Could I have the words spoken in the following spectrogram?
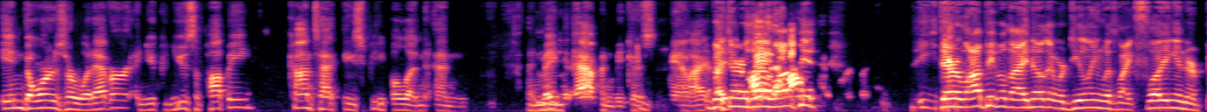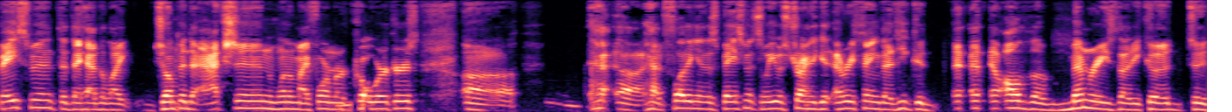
indoors or whatever, and you can use a puppy, contact these people and and and make it happen because man, I but there are, I there are a lot of people. There are a lot of people that I know that were dealing with like flooding in their basement that they had to like jump into action. One of my former coworkers uh, uh, had flooding in his basement, so he was trying to get everything that he could, a- a- all the memories that he could to,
